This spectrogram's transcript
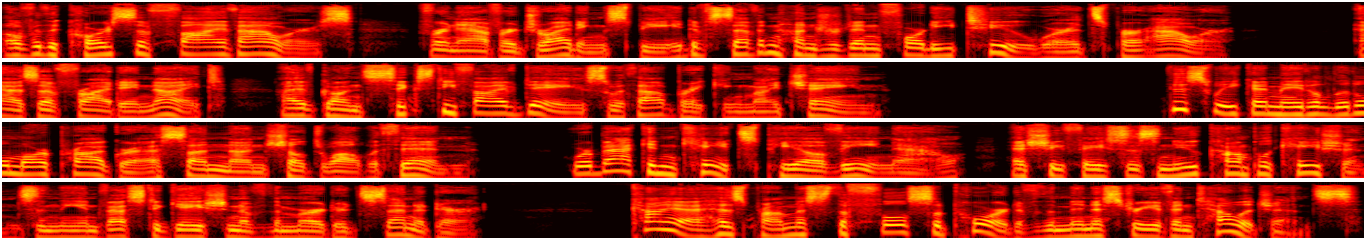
over the course of five hours, for an average writing speed of 742 words per hour. As of Friday night, I have gone 65 days without breaking my chain. This week I made a little more progress on None Shall Dwell Within. We're back in Kate's POV now, as she faces new complications in the investigation of the murdered senator. Kaya has promised the full support of the Ministry of Intelligence,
